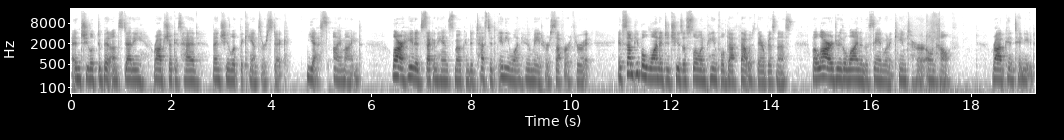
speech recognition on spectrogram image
and she looked a bit unsteady. Rob shook his head. Then she lit the cancer stick. Yes, I mind. Lara hated secondhand smoke and detested anyone who made her suffer through it. If some people wanted to choose a slow and painful death, that was their business. But Lara drew the line in the sand when it came to her own health. Rob continued.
